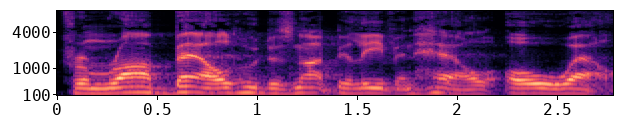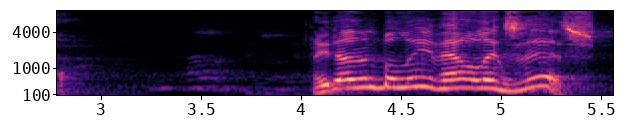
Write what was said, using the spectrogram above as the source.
from Rob Bell, who does not believe in hell, oh well. He doesn't believe hell exists.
